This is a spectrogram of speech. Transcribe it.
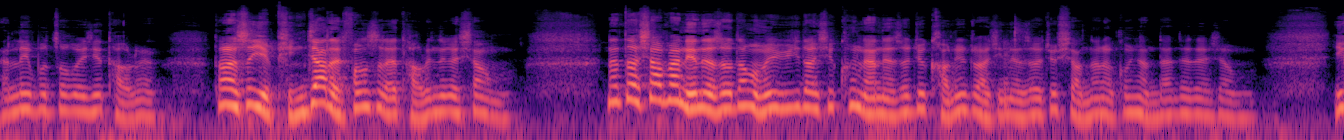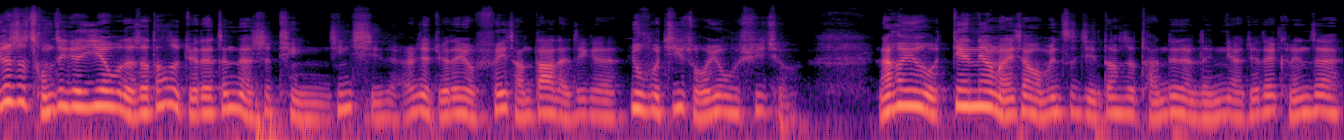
还内部做过一些讨论，当然是以评价的方式来讨论这个项目。那到下半年的时候，当我们遇到一些困难的时候，就考虑转型的时候，就想到了共享单车这个项目。一个是从这个业务的时候，当时觉得真的是挺新奇的，而且觉得有非常大的这个用户基础和用户需求，然后又掂量了一下我们自己当时团队的能力啊，觉得可能在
